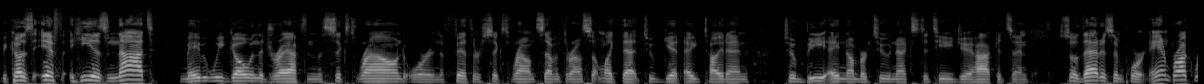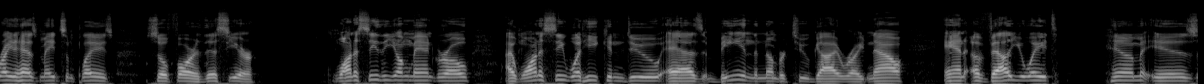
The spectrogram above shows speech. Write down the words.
Because if he is not, maybe we go in the draft in the sixth round or in the fifth or sixth round, seventh round, something like that to get a tight end to be a number two next to TJ Hockenson. So that is important. And Brock Wright has made some plays so far this year. Want to see the young man grow. I want to see what he can do as being the number two guy right now and evaluate him is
